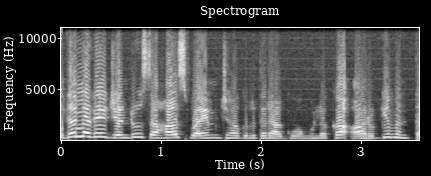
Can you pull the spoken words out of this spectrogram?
ಇದಲ್ಲದೆ ಜನರು ಸಹ ಸ್ವಯಂ ಜಾಗೃತರಾಗುವ ಮೂಲಕ ಆರೋಗ್ಯವಂತ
